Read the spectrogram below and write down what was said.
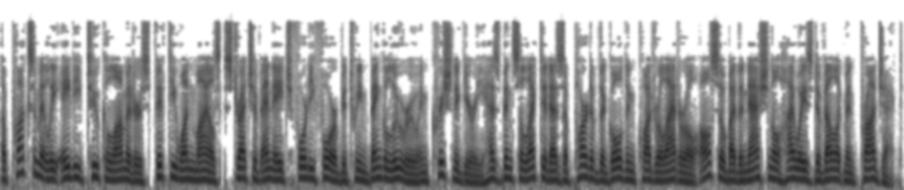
Approximately 82 kilometers 51 miles stretch of NH44 between Bengaluru and Krishnagiri has been selected as a part of the Golden Quadrilateral also by the National Highways Development Project.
